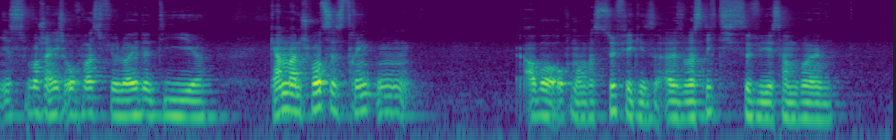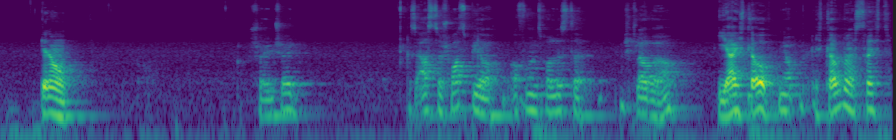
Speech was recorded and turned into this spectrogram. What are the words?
ist wahrscheinlich auch was für Leute, die gern mal ein schwarzes trinken, aber auch mal was Süffiges, also was richtig Süffiges haben wollen. Genau. Schön, schön. Das erste Schwarzbier auf unserer Liste. Ich glaube, ja. Ja, ich glaube. Ja. Ich glaube, du hast recht.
